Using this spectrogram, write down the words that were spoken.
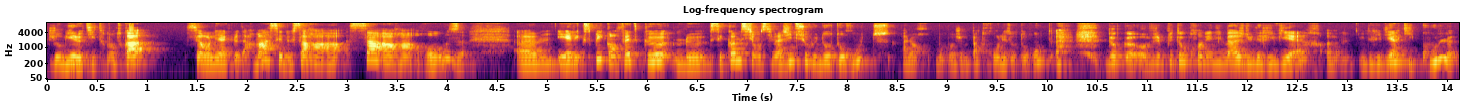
j'ai oublié le titre. En tout cas, c'est en lien avec le Dharma. C'est de Sahara, Sahara Rose, euh, et elle explique en fait que le, c'est comme si on s'imagine sur une autoroute. Alors, bon, moi, j'aime pas trop les autoroutes, donc euh, je vais plutôt prendre une image d'une rivière, une rivière qui coule.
